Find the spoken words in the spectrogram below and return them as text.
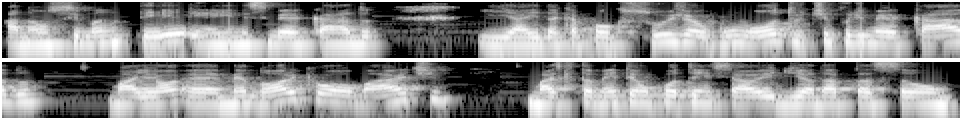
a não se manterem aí nesse mercado e aí daqui a pouco surge algum outro tipo de mercado maior, é, menor que o Walmart, mas que também tem um potencial de adaptação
